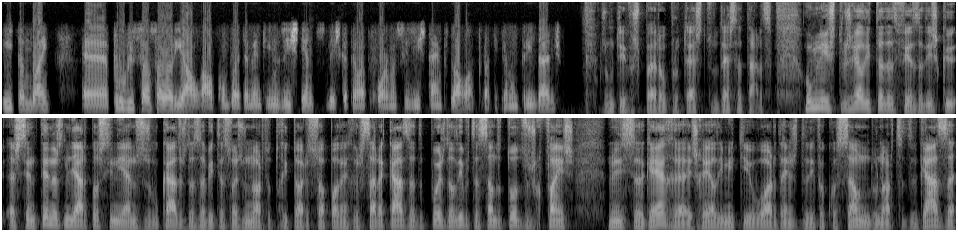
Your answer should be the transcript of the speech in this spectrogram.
e também Uh, progressão salarial, algo completamente inexistente, desde que a teleperformance existe cá em Portugal há praticamente 30 anos. Os motivos para o protesto desta tarde. O ministro israelita da Defesa diz que as centenas de milhares de palestinianos deslocados das habitações no norte do território só podem regressar a casa depois da libertação de todos os reféns. No início da guerra, Israel emitiu ordens de evacuação do norte de Gaza.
